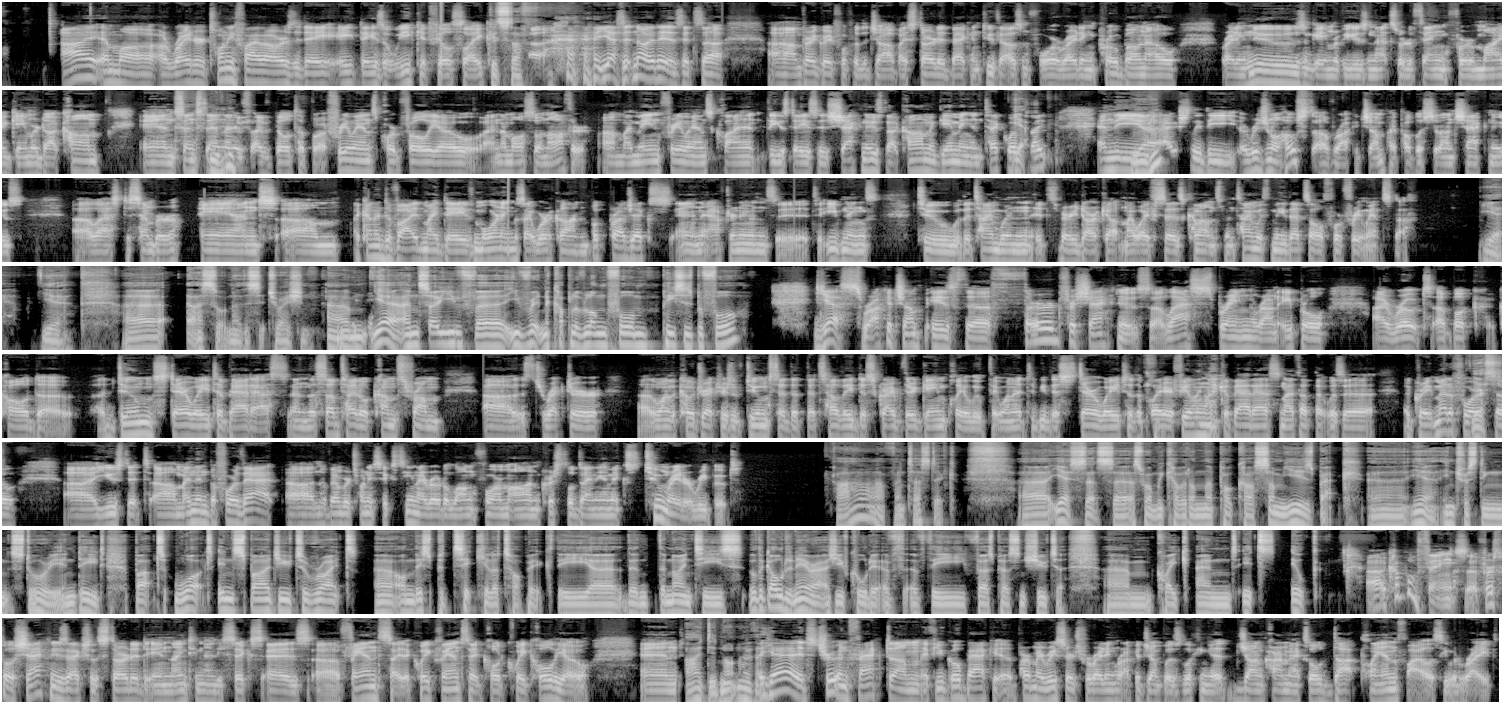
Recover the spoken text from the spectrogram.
I am a, a, writer 25 hours a day, eight days a week. It feels like good stuff. Uh, yes, it, no, it is. It's. Uh, uh, I'm very grateful for the job. I started back in 2004 writing pro bono, writing news and game reviews and that sort of thing for mygamer.com. And since then, mm-hmm. I've, I've built up a freelance portfolio, and I'm also an author. Um, my main freelance client these days is shacknews.com, a gaming and tech website. Yeah. And the mm-hmm. uh, actually the original host of Rocket Jump, I published it on Shack News uh, last December. And um, I kind of divide my days. Mornings, I work on book projects, and afternoons uh, to evenings to the time when it's very dark out. My wife says, Come out and spend time with me. That's all for freelance stuff. Yeah. Yeah. Uh, I sort of know the situation. Um, yeah. And so you've, uh, you've written a couple of long form pieces before. Yes, Rocket Jump is the third for Shack News. Uh, last spring, around April, I wrote a book called uh, Doom Stairway to Badass. And the subtitle comes from uh, this director, uh, one of the co directors of Doom, said that that's how they described their gameplay loop. They wanted it to be this stairway to the player feeling like a badass. And I thought that was a, a great metaphor. Yes. So uh, I used it. Um, and then before that, uh, November 2016, I wrote a long form on Crystal Dynamics' Tomb Raider reboot. Ah, fantastic! Uh, yes, that's uh, that's one we covered on the podcast some years back. Uh, yeah, interesting story indeed. But what inspired you to write uh, on this particular topic, the uh, the the nineties or the golden era, as you've called it, of of the first person shooter, um, Quake and its ilk? Uh, a couple of things. Uh, first of all, Shack News actually started in 1996 as a fan site, a Quake fan site called Quakeholio. And I did not know that. Yeah, it's true. In fact, um, if you go back, uh, part of my research for writing Rocket Jump was looking at John Carmack's old dot plan files he would write.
